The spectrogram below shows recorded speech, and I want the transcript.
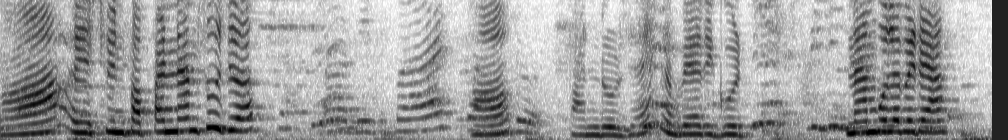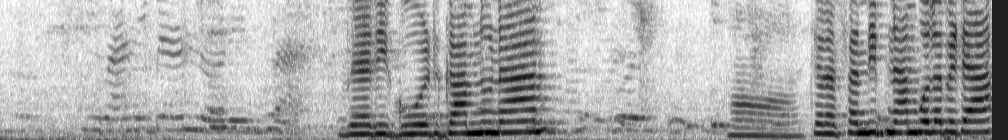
હા યશવિન પપ્પાનું નામ શું છે હા પાંડુર છે વેરી ગુડ નામ બોલો બેટા વેરી ગુડ ગામનું નામ? હા. ચલો સંદીપ નામ બોલો બેટા.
